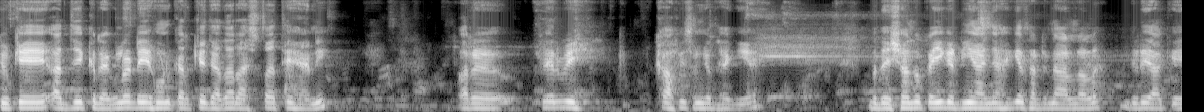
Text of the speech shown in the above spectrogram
ਕਿਉਂਕਿ ਅੱਜ ਇੱਕ ਰੈਗੂਲਰ ਡੇ ਹੋਣ ਕਰਕੇ ਜ਼ਿਆਦਾ ਰਸ਼ ਤਾਂ ਇੱਥੇ ਹੈ ਨਹੀਂ। ਪਰ ਫਿਰ ਵੀ ਕਾਫੀ ਸੰਗਤ ਹੈਗੀ ਹੈ। ਵਿਦੇਸ਼ਾਂ ਤੋਂ ਕਈ ਗੱਡੀਆਂ ਆਈਆਂ ਹੈਗੀਆਂ ਸਾਡੇ ਨਾਲ ਨਾਲ, ਜਿਹੜੇ ਆ ਕੇ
